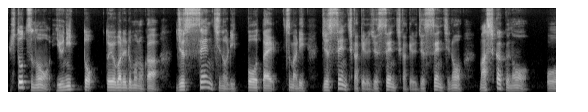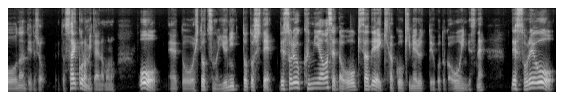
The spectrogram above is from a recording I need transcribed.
一つのユニットと呼ばれるものが10センチの立方体、つまり10センチ ×10 センチ ×10 センチの真四角の、何て言うんでしょう、と、サイコロみたいなものを、えっと、一つのユニットとして、で、それを組み合わせた大きさで企画を決めるっていうことが多いんですね。で、それを、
